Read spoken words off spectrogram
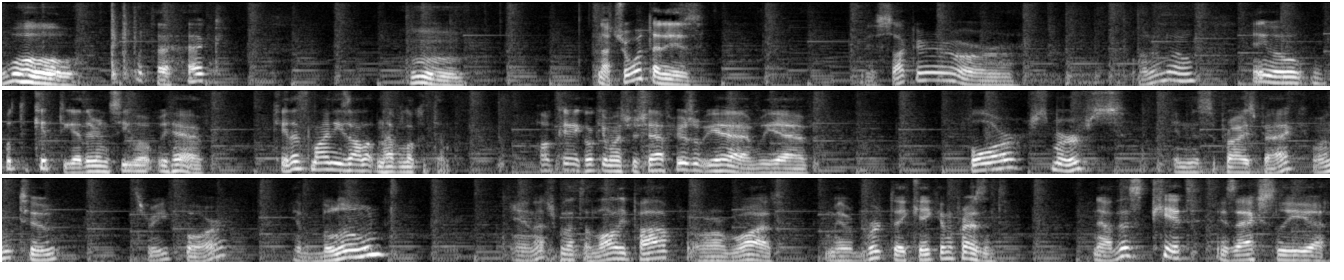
Whoa. What the heck? Hmm. Not sure what that is. A sucker or... I don't know. Anyway, we'll put the kit together and see what we have. Okay, let's line these all up and have a look at them. Okay, Cookie Monster Chef, here's what we have. We have four Smurfs in the surprise pack. One, two, three, four. We have a balloon, and not sure that's a lollipop or what. We have a birthday cake and a present. Now this kit is actually a,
